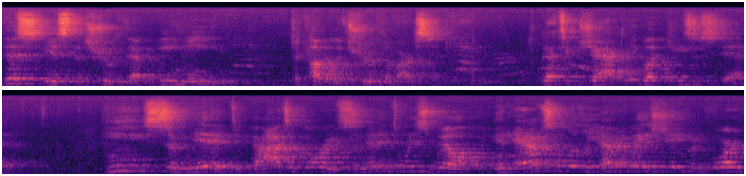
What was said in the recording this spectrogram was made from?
This is the truth that we need to cover the truth of our sin. That's exactly what Jesus did. He submitted to God's authority, submitted to his will in absolutely every way, shape, and form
